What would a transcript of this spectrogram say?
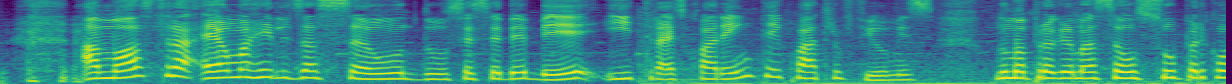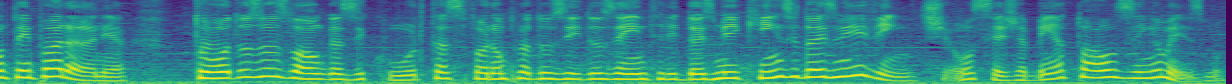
A mostra é uma realização do CCBB e traz 44 filmes numa programação super contemporânea. Todos os longas e curtas foram produzidos entre 2015 e 2020, ou seja, bem atualzinho mesmo.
